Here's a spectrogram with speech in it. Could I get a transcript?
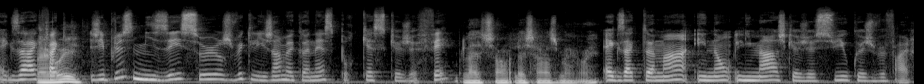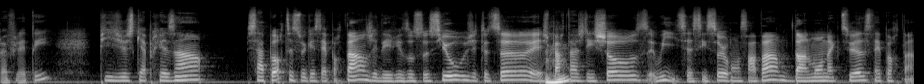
Exact. Ben oui. j'ai plus misé sur je veux que les gens me connaissent pour qu'est-ce que je fais Le, chan- le changement, oui. exactement et non l'image que je suis ou que je veux faire refléter. Puis jusqu'à présent, ça porte, c'est sûr que c'est important. J'ai des réseaux sociaux, j'ai tout ça, et je partage des choses. Oui, ça c'est sûr, on s'entend. Dans le monde actuel, c'est important.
